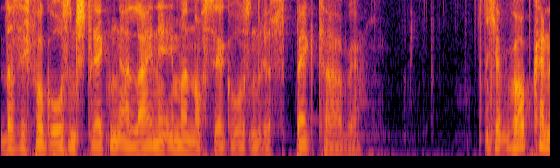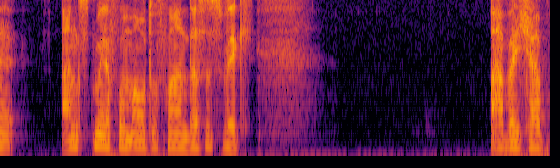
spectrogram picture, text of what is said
dass ich vor großen Strecken alleine immer noch sehr großen Respekt habe. Ich habe überhaupt keine Angst mehr vorm Autofahren, das ist weg. Aber ich habe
